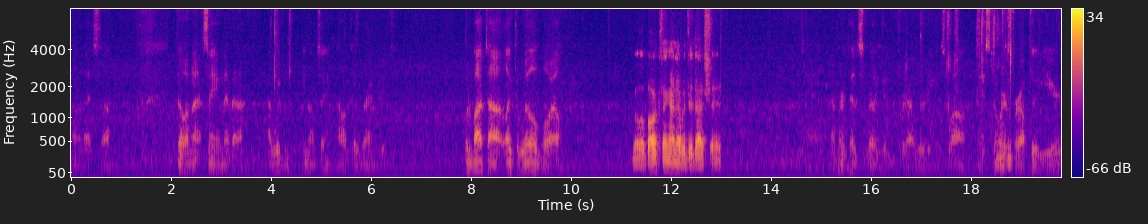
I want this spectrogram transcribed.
none of that stuff. So I'm not saying that uh, I wouldn't, you know what I'm saying? I'll go Grand these. What about uh, like the willow boil? Willow bark thing, I never did that shit. Yeah, I've heard that's really good for uh, rooting as well. And it stores for up to a year.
